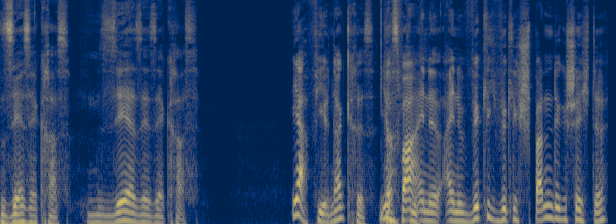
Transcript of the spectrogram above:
Sehr, sehr krass. Sehr, sehr, sehr krass. Ja, vielen Dank, Chris. Ja, das war eine, eine wirklich, wirklich spannende Geschichte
